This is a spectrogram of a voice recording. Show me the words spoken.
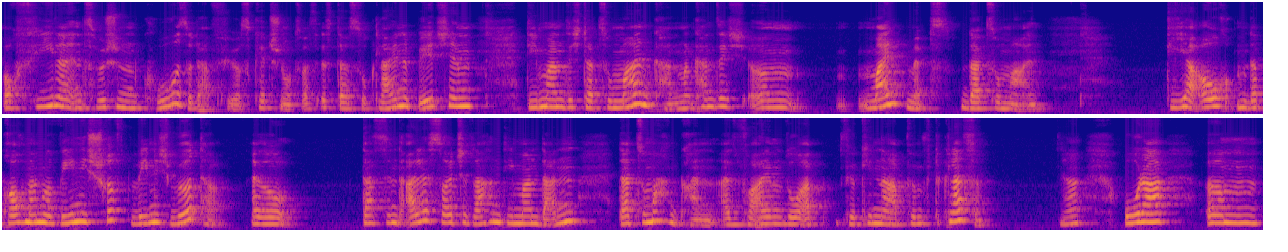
auch viele inzwischen Kurse dafür. Sketchnotes, was ist das? So kleine Bildchen, die man sich dazu malen kann. Man kann sich ähm, Mindmaps dazu malen die ja auch, da braucht man nur wenig Schrift, wenig Wörter. Also das sind alles solche Sachen, die man dann dazu machen kann. Also vor allem so ab, für Kinder ab fünfte Klasse. Ja? Oder ähm,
